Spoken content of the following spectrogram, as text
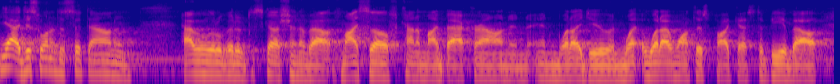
yeah, I just wanted to sit down and have a little bit of discussion about myself, kind of my background and, and what I do and what, what I want this podcast to be about.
